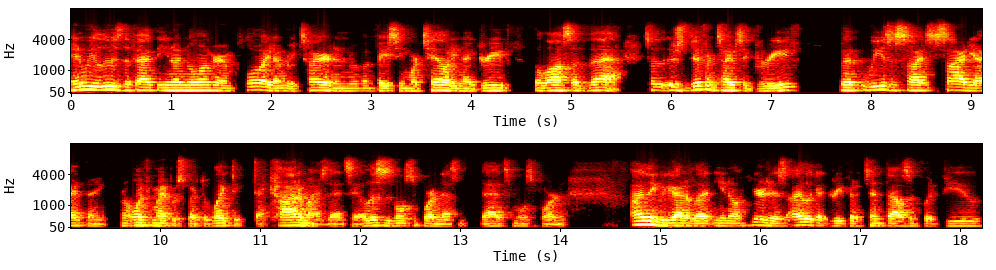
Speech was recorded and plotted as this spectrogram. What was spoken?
And we lose the fact that you know I'm no longer employed, I'm retired and I'm facing mortality, and I grieve the loss of that. So there's different types of grief, but we as a society, I think, only from my perspective, like to dichotomize that and say, oh, this is most important, that's that's most important. I think we got to let you know. Here it is. I look at grief at a ten thousand foot view.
